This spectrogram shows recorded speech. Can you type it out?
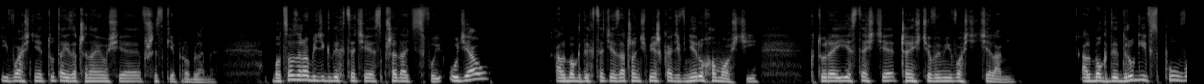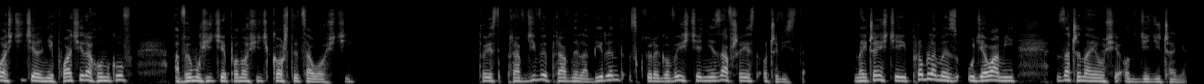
I właśnie tutaj zaczynają się wszystkie problemy. Bo co zrobić, gdy chcecie sprzedać swój udział, albo gdy chcecie zacząć mieszkać w nieruchomości, której jesteście częściowymi właścicielami? Albo gdy drugi współwłaściciel nie płaci rachunków, a wy musicie ponosić koszty całości. To jest prawdziwy prawny labirynt, z którego wyjście nie zawsze jest oczywiste. Najczęściej problemy z udziałami zaczynają się od dziedziczenia.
